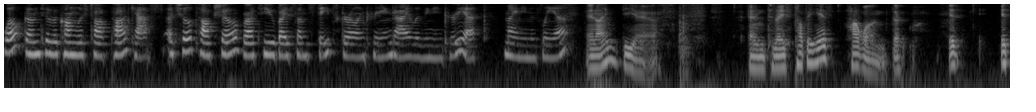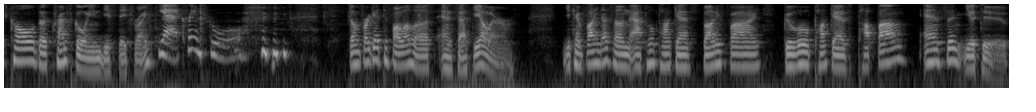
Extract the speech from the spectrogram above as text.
Welcome to the Konglish Talk podcast, a chill talk show brought to you by some States girl and Korean guy living in Korea. My name is Leah. And I'm DS. And today's topic is Hagwon. The it it's called the cram school in these states, right? Yeah, Korean school. Don't forget to follow us and set the alarm. You can find us on Apple Podcasts, Spotify, Google Podcasts, Podbbang, and soon YouTube.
